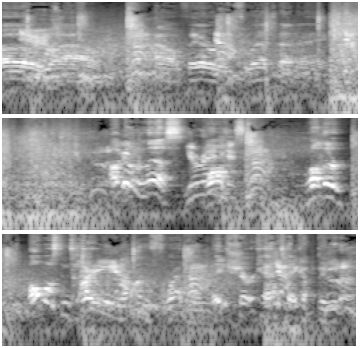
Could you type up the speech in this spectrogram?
Oh wow. How very threatening. I'll give them this. Your While, while they're almost entirely non-threatening, they sure can take a beating.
